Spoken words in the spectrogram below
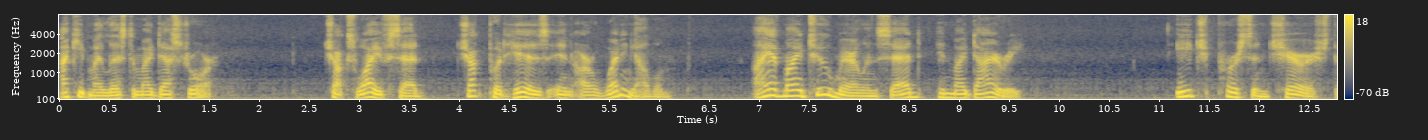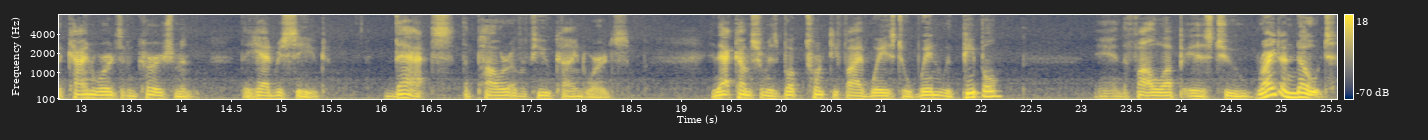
I keep my list in my desk drawer. Chuck's wife said, Chuck put his in our wedding album. I have mine too, Marilyn said, in my diary. Each person cherished the kind words of encouragement they had received. That's the power of a few kind words. And that comes from his book, 25 Ways to Win with People. And the follow up is to write a note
